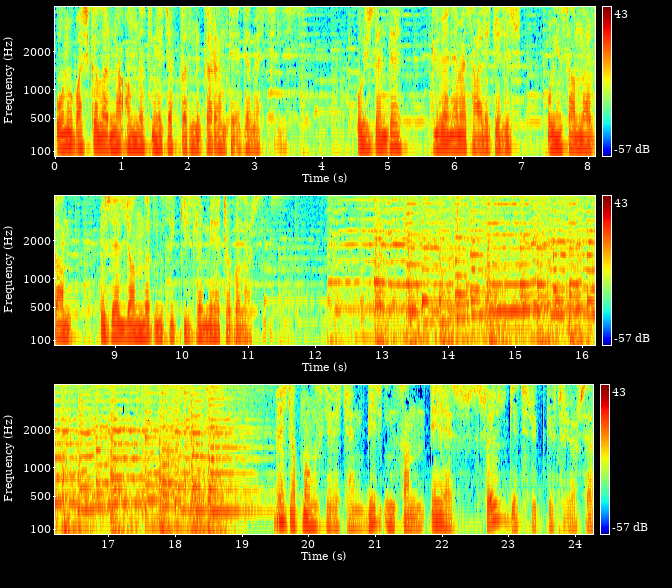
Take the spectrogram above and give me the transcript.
onu başkalarına anlatmayacaklarını garanti edemezsiniz. O yüzden de güvenemez hale gelir, o insanlardan özel yanlarınızı gizlemeye çabalarsınız.'' Yapmamız gereken bir insan eğer söz getirip götürüyorsa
